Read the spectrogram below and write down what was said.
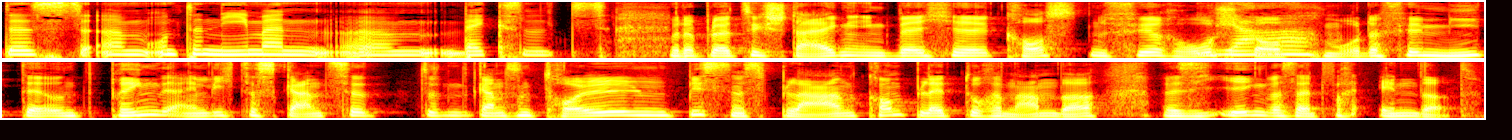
das ähm, Unternehmen ähm, wechselt. Oder plötzlich steigen irgendwelche Kosten für Rohstoffen ja. oder für Miete und bringt eigentlich das Ganze den ganzen tollen Businessplan komplett durcheinander, weil sich irgendwas einfach ändert.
